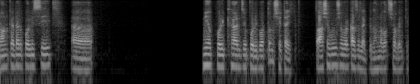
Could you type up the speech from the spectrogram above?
নন ক্যাডার পলিসি নিয়োগ পরীক্ষার যে পরিবর্তন সেটাই। তো আশা করি সবার কাজে লাগবে। ধন্যবাদ সবাইকে।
